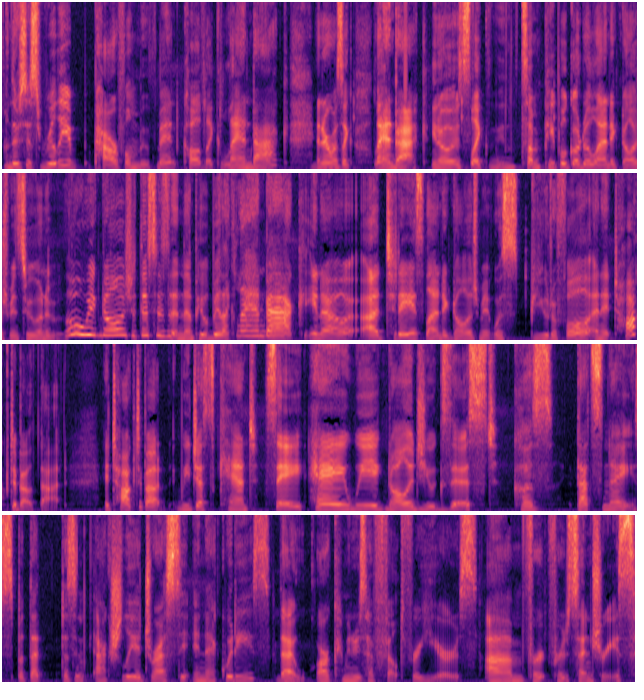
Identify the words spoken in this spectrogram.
There's this really powerful movement called like land back, and everyone's like land back. You know, it's like some people go to land acknowledgements. We want to, oh, we acknowledge that this is, and then people be like land back. You know, uh, today's land acknowledgement was beautiful, and it talked about that. It talked about we just can't say, hey, we acknowledge you exist, because that's nice, but that doesn't actually address the inequities that our communities have felt for years, um, for, for centuries.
